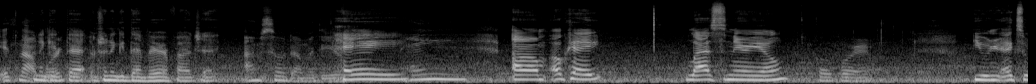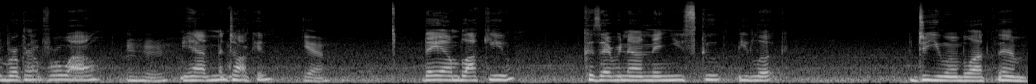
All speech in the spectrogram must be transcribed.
it's not i'm trying to get that i'm trying to get that verified check I'm so done with you. hey Hey. Um, okay. Last scenario. Go for it. You and your ex were broken up for a while. Mm-hmm. You haven't been talking. Yeah. They unblock you. Cause every now and then you scoop, you look. Do you unblock them?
